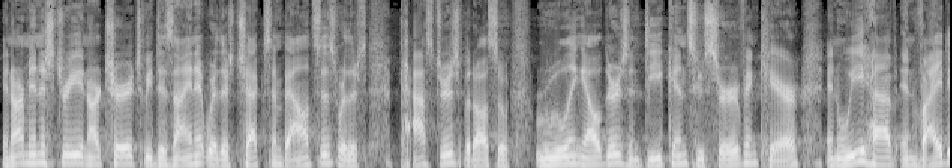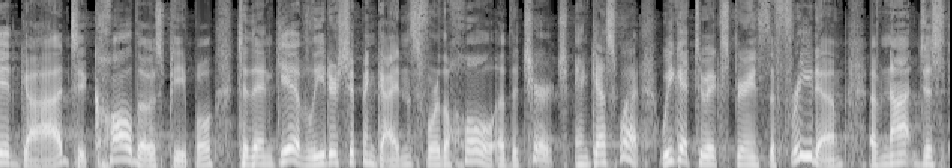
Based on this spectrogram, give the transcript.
In our ministry, in our church, we design it where there's checks and balances, where there's pastors, but also ruling elders and deacons who serve and care. And we have invited God to call those people to then give leadership and guidance for the whole of the church. And guess what? We get to experience the freedom of not just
